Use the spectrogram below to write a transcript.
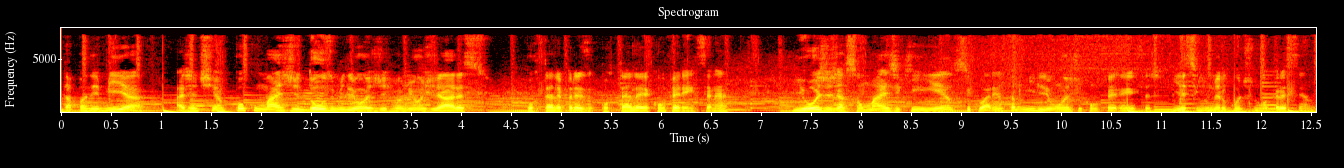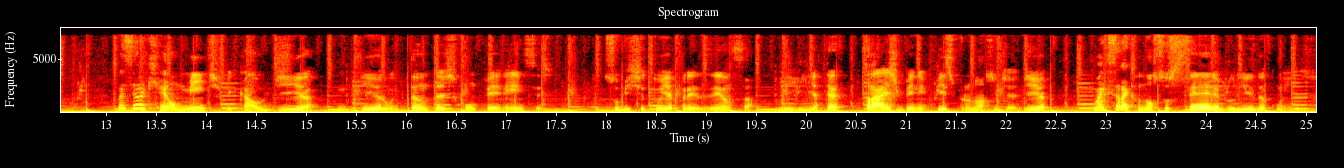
da pandemia, a gente tinha pouco mais de 12 milhões de reuniões diárias por, por teleconferência, né? E hoje já são mais de 540 milhões de conferências e esse número continua crescendo. Mas será que realmente ficar o dia inteiro em tantas conferências substitui a presença e, e até traz benefício para o nosso dia a dia? Como é que será que o nosso cérebro lida com isso?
